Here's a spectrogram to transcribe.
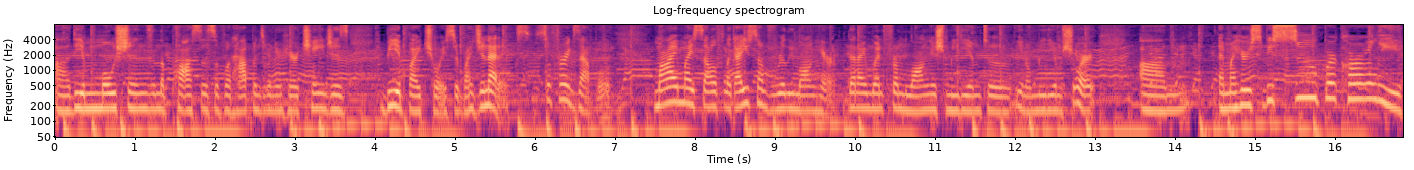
uh, the emotions and the process of what happens when your hair changes be it by choice or by genetics. So for example my myself like i used to have really long hair. Then i went from longish medium to you know medium short. Um, and my hair used to be super curly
